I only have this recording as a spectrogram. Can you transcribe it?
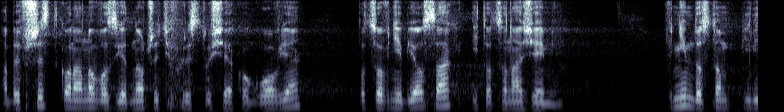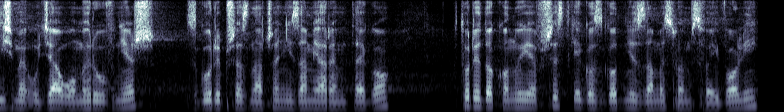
aby wszystko na nowo zjednoczyć w Chrystusie jako głowie, to co w niebiosach i to co na ziemi. W nim dostąpiliśmy udziału my również, z góry przeznaczeni zamiarem tego, który dokonuje wszystkiego zgodnie z zamysłem swej woli,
